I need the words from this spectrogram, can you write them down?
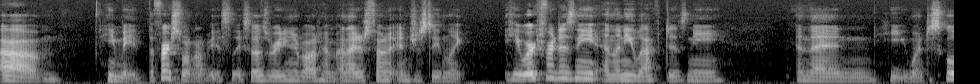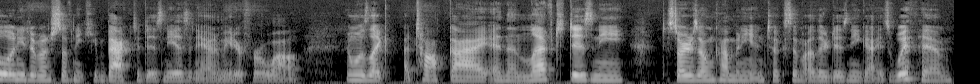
um, he made the first one, obviously. So I was reading about him, and I just found it interesting. Like he worked for Disney, and then he left Disney, and then he went to school and he did a bunch of stuff, and he came back to Disney as an animator for a while, and was like a top guy, and then left Disney to start his own company and took some other Disney guys with him.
